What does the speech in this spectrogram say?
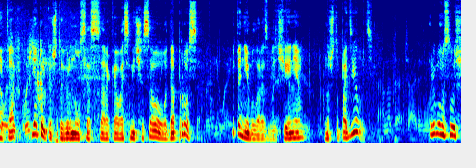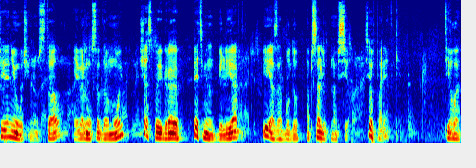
Итак, я только что вернулся с 48-часового допроса. Это не было развлечением, но что поделать? В любом случае, я не очень устал. Я вернулся домой. Сейчас поиграю 5 минут бильярд, и я забуду абсолютно все. Все в порядке. Тело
